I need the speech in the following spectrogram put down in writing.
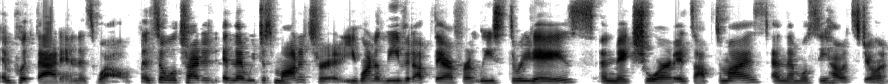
and put that in as well. And so we'll try to and then we just monitor it. You want to leave it up there for at least three days and make sure it's optimized and then we'll see how it's doing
